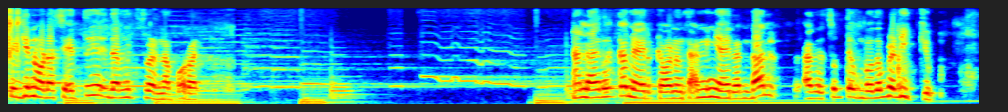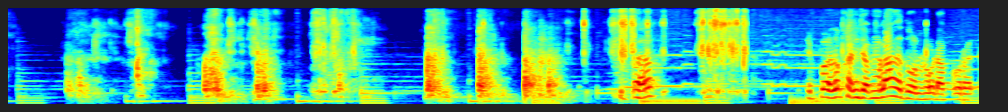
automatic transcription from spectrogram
சிக்கனோட சேர்த்து இதை மிக்ஸ் பண்ண போகிறேன் நல்லா இறுக்கமாக இருக்க வேணும். தண்ணியாக இருந்தால் அதை சுத்தும் போது வெடிக்கும். இப்போ இப்போது கொஞ்சம் மிளகாத்தூள் தூள் விட போகிறேன்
